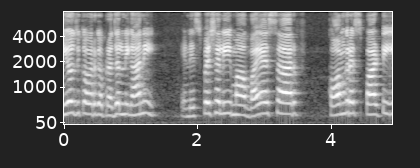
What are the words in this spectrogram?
నియోజకవర్గ ప్రజల్ని కానీ అండ్ ఎస్పెషలీ మా వైఎస్ఆర్ కాంగ్రెస్ పార్టీ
